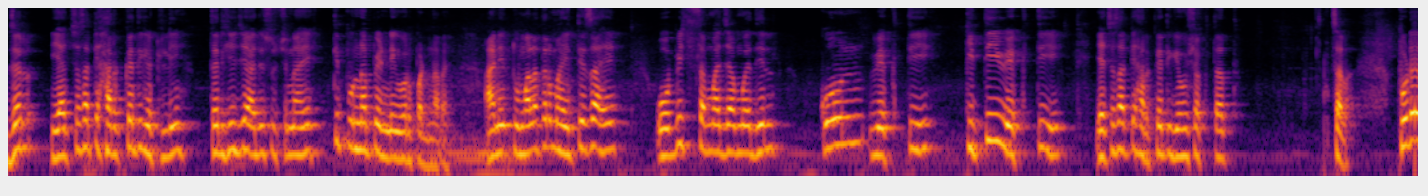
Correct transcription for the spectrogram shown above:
जर याच्यासाठी हरकत घेतली तर ही जी अधिसूचना आहे ती पुन्हा पेंडिंगवर पडणार आहे. आणि तुम्हाला तर माहितीच आहे ओ बी सी समाजामधील कोण व्यक्ती किती व्यक्ती याच्यासाठी हरकती घेऊ शकतात? चला. पुढे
